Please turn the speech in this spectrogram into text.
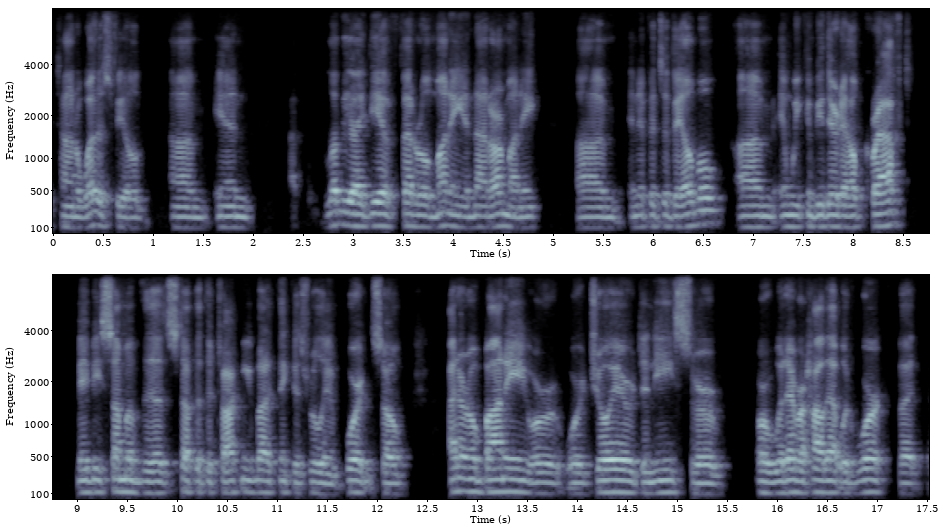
the town of Wethersfield. Um, and I love the idea of federal money and not our money. Um, and if it's available um, and we can be there to help craft, maybe some of the stuff that they're talking about, I think is really important. So I don't know, Bonnie or, or Joy or Denise or, or whatever, how that would work, but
